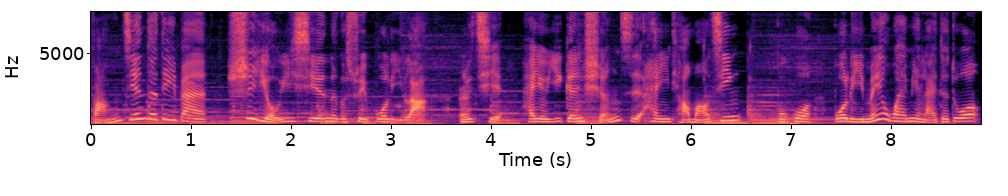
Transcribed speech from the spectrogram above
房间的地板是有一些那个碎玻璃啦，而且还有一根绳子和一条毛巾，不过玻璃没有外面来的多。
